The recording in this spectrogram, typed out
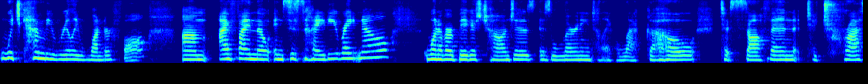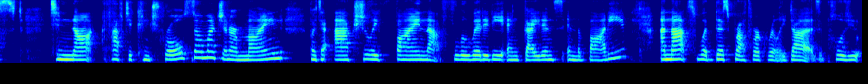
which can be really wonderful. Um, I find though in society right now, one of our biggest challenges is learning to like let go, to soften, to trust, to not have to control so much in our mind, but to actually find that fluidity and guidance in the body. And that's what this breath work really does. It pulls you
